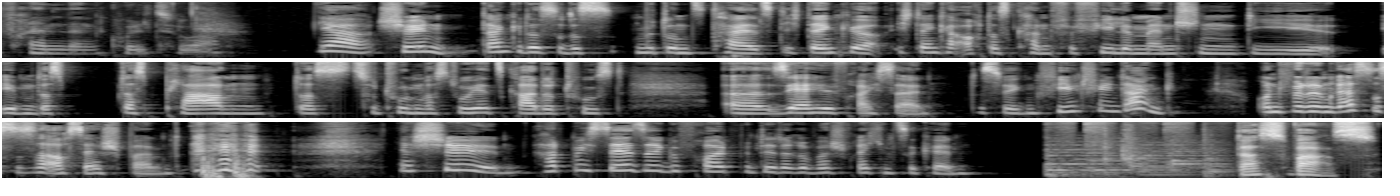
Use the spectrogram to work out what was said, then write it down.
fremden Kultur. Ja, schön. Danke, dass du das mit uns teilst. Ich denke, ich denke auch, das kann für viele Menschen, die eben das, das planen, das zu tun, was du jetzt gerade tust, äh, sehr hilfreich sein. Deswegen vielen, vielen Dank. Und für den Rest ist es auch sehr spannend. ja, schön. Hat mich sehr, sehr gefreut, mit dir darüber sprechen zu können. Das war's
